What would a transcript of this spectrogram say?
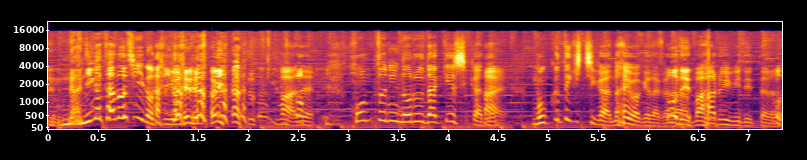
うん。何が楽しいのって言われる旅なんですけど。まあね本当に乗るだけしかね、はい。目的地がないわけだからそうです。まあ、ある意味で言ったら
